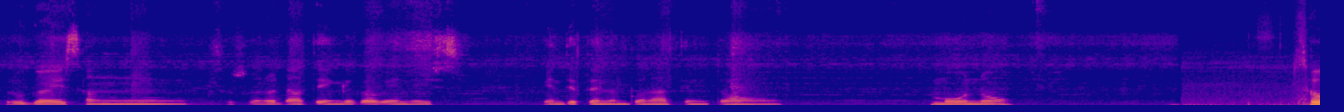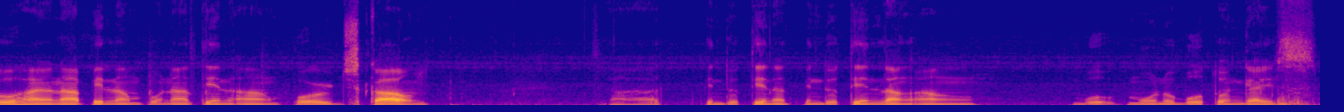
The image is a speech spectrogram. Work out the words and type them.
So guys, ang susunod natin gagawin is pindutin lang po natin tong mono. So, hanapin lang po natin ang purge count. At pindutin at pindutin lang ang mono button guys.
